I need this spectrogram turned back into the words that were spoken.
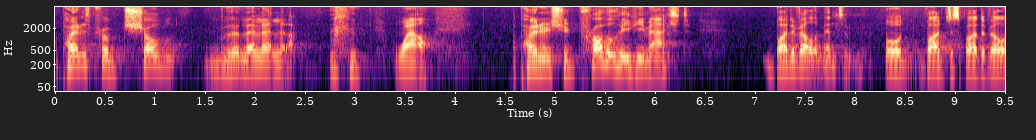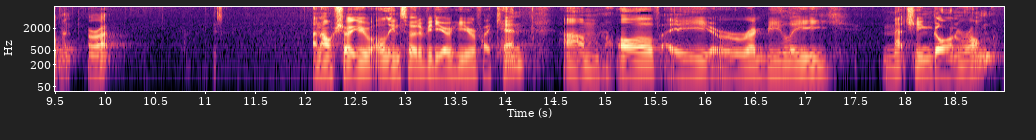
opponents probably wow, opponents should probably be matched by developmental or by just by development. All right and I'll show you, I'll insert a video here if I can, um, of a rugby league matching gone wrong.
